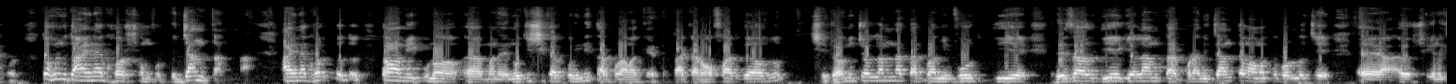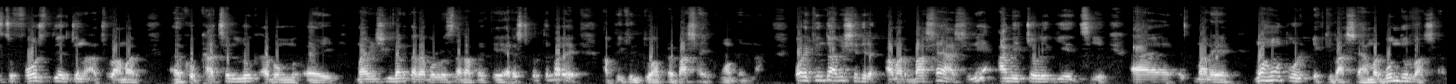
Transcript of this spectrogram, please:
ঘর তখন কিন্তু আয়না ঘর সম্পর্কে জানতাম না। তো তাও আমি কোনো মানে নথি স্বীকার করিনি। তারপর আমাকে একটা টাকার অফার দেওয়া হলো। সেটাও আমি চললাম না। তারপর আমি ভোট দিয়ে রেজাল্ট দিয়ে গেলাম। তারপর আমি জানতাম, আমাকে বলল যে সেখানে কিছু ফোর্স দিয়ে একজন আসলে আমার খুব কাছের লোক এবং এই ময়মনসিংহ তারা বলল, স্যার, আপনাকে অ্যারেস্ট করতে পারে? আপনি কিন্তু আপনার বাসায় ঘুমাবেন না। পরে কিন্তু আমি সেদিন আমার বাসায় আসিনি, আমি চলে গিয়েছি মানে মোহাম্মদপুর একটি বাসায়, আমার বন্ধুর বাসায়।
